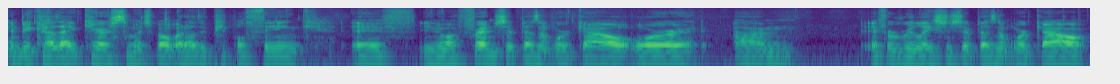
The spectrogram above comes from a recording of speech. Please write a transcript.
and because I care so much about what other people think, if you know a friendship doesn't work out or um, if a relationship doesn't work out,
